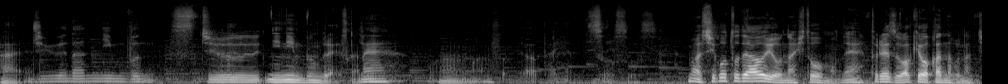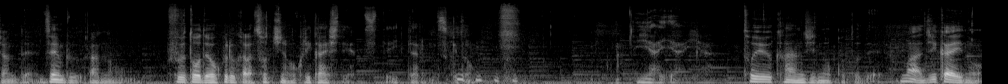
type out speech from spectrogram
はい。十何人分、12人分ぐらいですかね、うんまあ、それは大変ですそうそうそう。まあ仕事で会うような人もねとりあえずわけわかんなくなっちゃうんで全部あの封筒で送るからそっちに送り返してっつって言ってあるんですけど。いやいやいや。という感じのことで。まあ次回の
